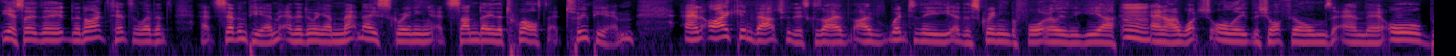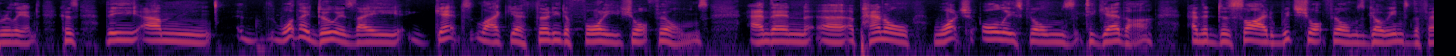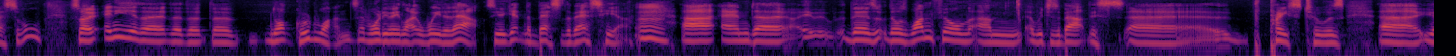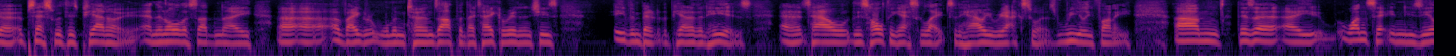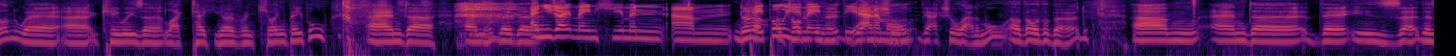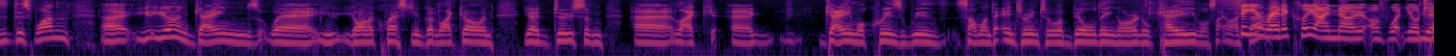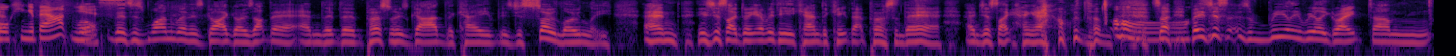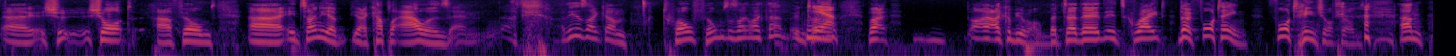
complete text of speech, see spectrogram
yeah, so the, the 9th, 10th, 11th at 7 p.m., and they're doing a matinee screening at Sunday the 12th at 2 p.m. And I can vouch for this because I've I've went to the uh, the screening before earlier in the year, Mm. and I watched all the, the short films, and they're all brilliant because the um what they do is they get like you know 30 to 40 short films and then uh, a panel watch all these films together and then decide which short films go into the festival. So any of the the, the, the not good ones have already been like weeded out. So you're getting the best of the best here. Uh, and uh, it- there's there was one film um, which is about this uh, priest who was uh, you know obsessed with his piano, and then all of a sudden a uh, a vagrant woman turns up and they take her in, and she's even better at the piano than he is, and it's how this whole thing escalates and how he reacts to it. It's really funny. Um, there's a, a one set in New Zealand where uh, Kiwis are like taking over and killing people, and uh, and the, the And you don't mean human um, no, no, people, you mean the, animal. actual, the actual animal or the, or the bird. Um, and uh, there is uh, there's this one uh, you, you know in games where you you go on a quest and you've got to like go and you know do some uh, like game or quiz with someone to enter into a building or a little cave or something like that. Theoretically, I know of what you're Yeah. talking about. Well, yes. There's this one where this guy goes up there and the, the person who's guard the cave is just so lonely and he's just like doing everything he can to keep that person there and just like hang out with them. Oh. So, but it's just it's a really really great um, uh, sh- short uh, films. Uh, it's only a you know, a couple of hours and I think, I think it's like um, twelve films or something like that. In total. Yeah. but I, I could be wrong. But uh, it's great. No, 14. 14 short films. um,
